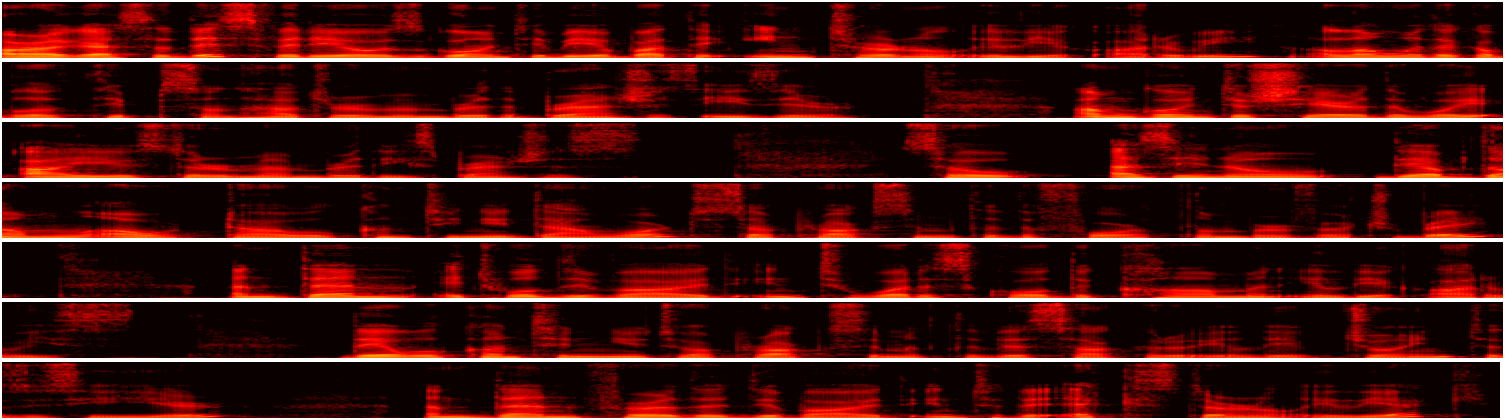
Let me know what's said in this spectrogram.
Alright guys, so this video is going to be about the internal iliac artery, along with a couple of tips on how to remember the branches easier. I'm going to share the way I used to remember these branches. So, as you know, the abdominal aorta will continue downwards to approximately the fourth lumbar vertebrae, and then it will divide into what is called the common iliac arteries. They will continue to approximately the sacroiliac joint, as you see here, and then further divide into the external iliac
